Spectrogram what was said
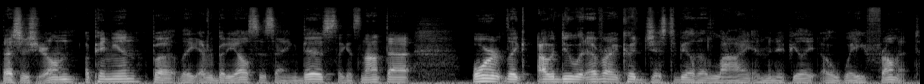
that's just your own opinion, but like everybody else is saying this, like it's not that. Or like I would do whatever I could just to be able to lie and manipulate away from it.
